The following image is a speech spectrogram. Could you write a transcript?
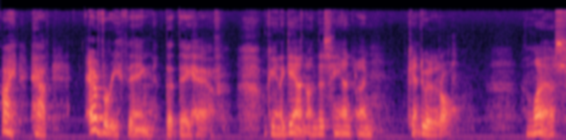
I have everything that they have. Okay, and again, on this hand, I'm can't do it at all unless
